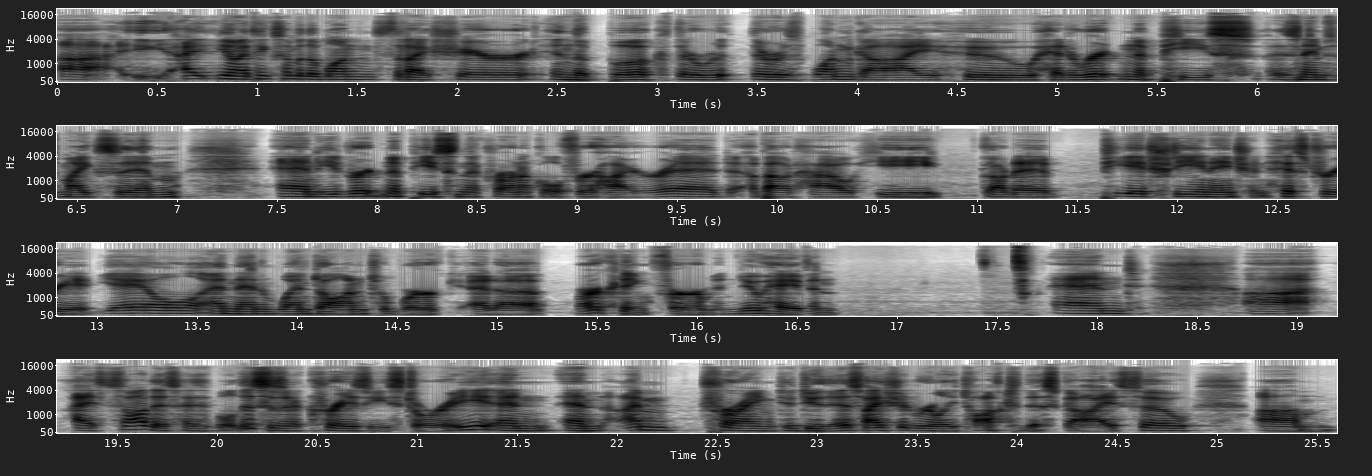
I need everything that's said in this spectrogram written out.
Uh, I, you know, I think some of the ones that I share in the book, there, there was one guy who had written a piece. His name's Mike Zim, and he'd written a piece in the Chronicle for Higher Ed about how he got a PhD in ancient history at Yale and then went on to work at a marketing firm in New Haven. And uh, I saw this. I said, "Well, this is a crazy story, and and I'm trying to do this. I should really talk to this guy." So um,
